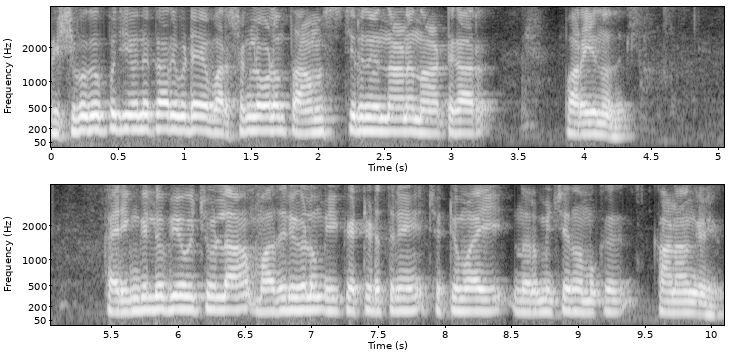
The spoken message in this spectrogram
കൃഷിവകുപ്പ് ജീവനക്കാർ ഇവിടെ വർഷങ്ങളോളം താമസിച്ചിരുന്നു എന്നാണ് നാട്ടുകാർ പറയുന്നത്. കരിങ്കല്ല് ഉപയോഗിച്ചുള്ള മതിലുകളും ഈ കെട്ടിടത്തിന് ചുറ്റുമായി നിർമ്മിച്ച് നമുക്ക് കാണാൻ കഴിയും.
